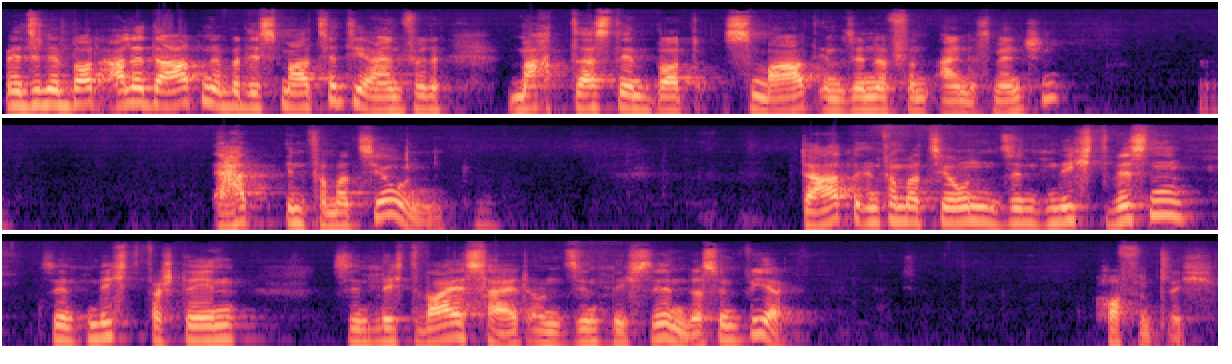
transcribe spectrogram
Wenn Sie dem Bot alle Daten über die Smart City einführen, macht das den Bot smart im Sinne von eines Menschen? Er hat Informationen. Dateninformationen sind nicht Wissen, sind nicht Verstehen, sind nicht Weisheit und sind nicht Sinn. Das sind wir. Hoffentlich.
